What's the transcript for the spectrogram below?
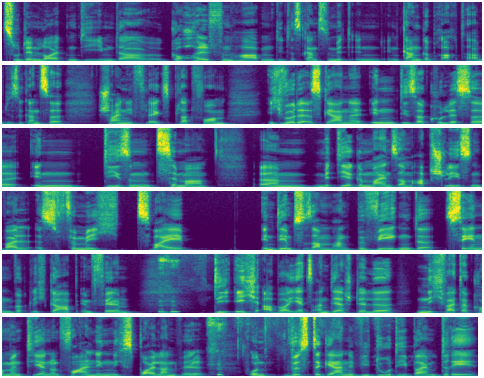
zu den Leuten, die ihm da geholfen haben, die das Ganze mit in, in Gang gebracht haben, diese ganze Shiny Flakes Plattform. Ich würde es gerne in dieser Kulisse, in diesem Zimmer ähm, mit dir gemeinsam abschließen, weil es für mich zwei in dem Zusammenhang bewegende Szenen wirklich gab im Film, die ich aber jetzt an der Stelle nicht weiter kommentieren und vor allen Dingen nicht spoilern will und wüsste gerne, wie du die beim Dreh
